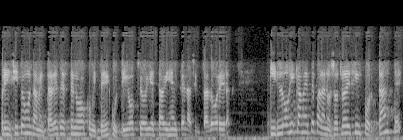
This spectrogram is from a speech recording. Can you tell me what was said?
principios fundamentales de este nuevo comité ejecutivo que hoy está vigente en la Central Obrera. Y lógicamente para nosotros es importante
